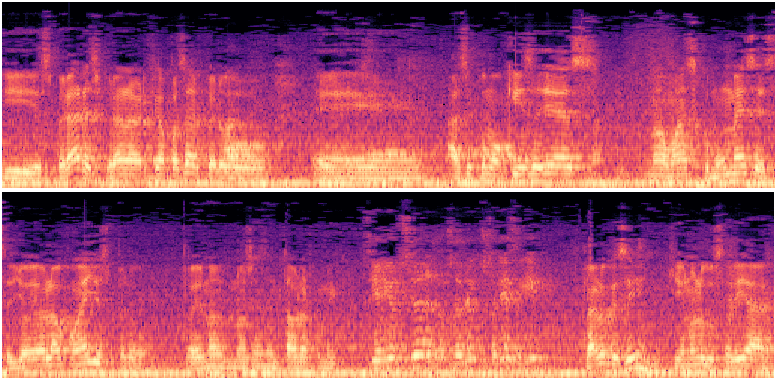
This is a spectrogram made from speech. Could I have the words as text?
y esperar, esperar a ver qué va a pasar, pero eh, hace como 15 días, no más, como un mes, este, yo había hablado con ellos, pero todavía no, no se han sentado a hablar conmigo. Si hay opciones, ¿a usted le gustaría seguir? Claro que sí, ¿quién no le gustaría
